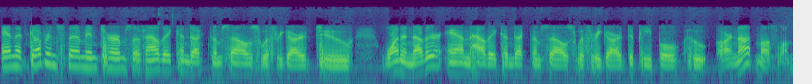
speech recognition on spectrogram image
and that governs them in terms of how they conduct themselves with regard to one another and how they conduct themselves with regard to people who are not Muslim.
